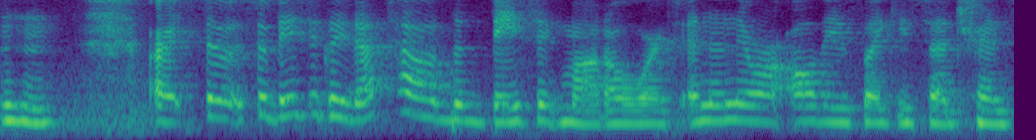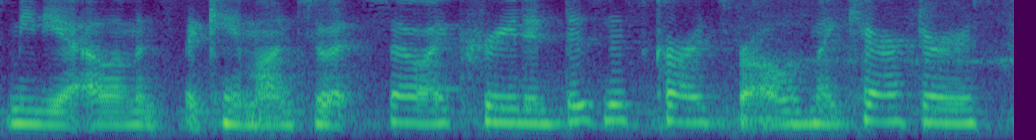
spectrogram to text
Mm-hmm. All right, so so basically that's how the basic model worked, and then there were all these, like you said, transmedia elements that came onto it. So I created business cards for all of my characters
